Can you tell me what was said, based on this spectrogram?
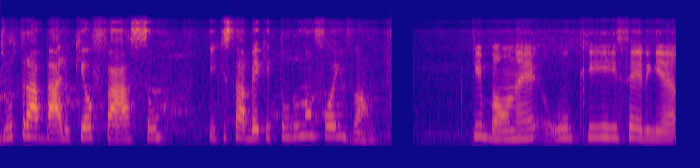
do trabalho que eu faço e que saber que tudo não foi em vão. Que bom, né? O que seria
